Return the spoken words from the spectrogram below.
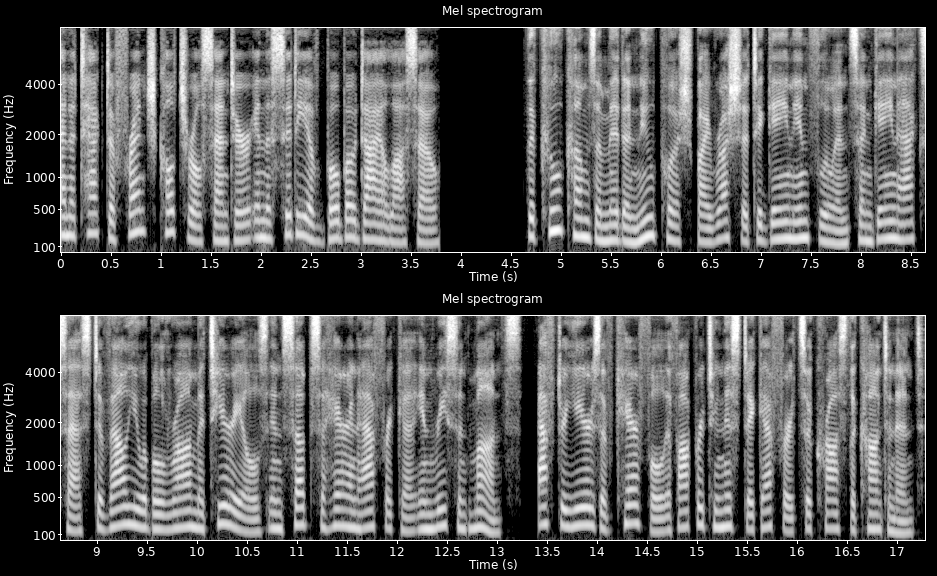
and attacked a French cultural center in the city of Bobo Dioulasso. The coup comes amid a new push by Russia to gain influence and gain access to valuable raw materials in sub-Saharan Africa in recent months, after years of careful if opportunistic efforts across the continent.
